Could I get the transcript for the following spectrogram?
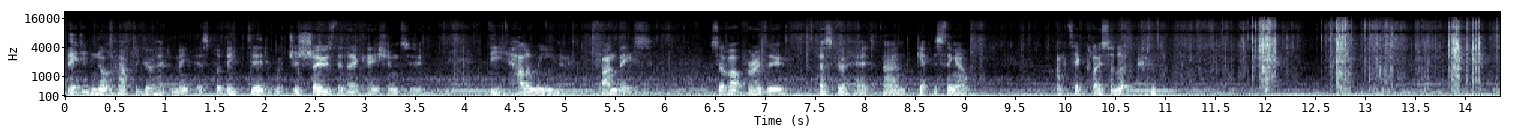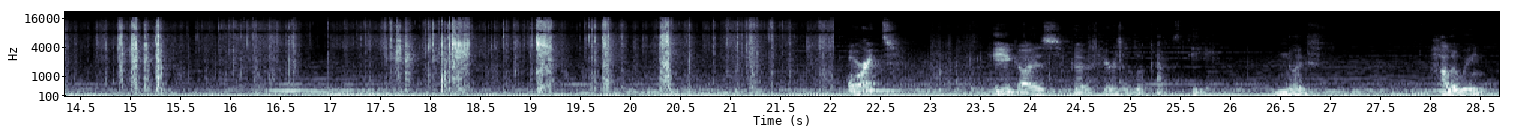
they did not have to go ahead and make this, but they did, which just shows the dedication to the Halloween fan base. So without further ado, let's go ahead and get this thing out and take a closer look. Alright, here you guys go. Here is a look at the knife. Halloween.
